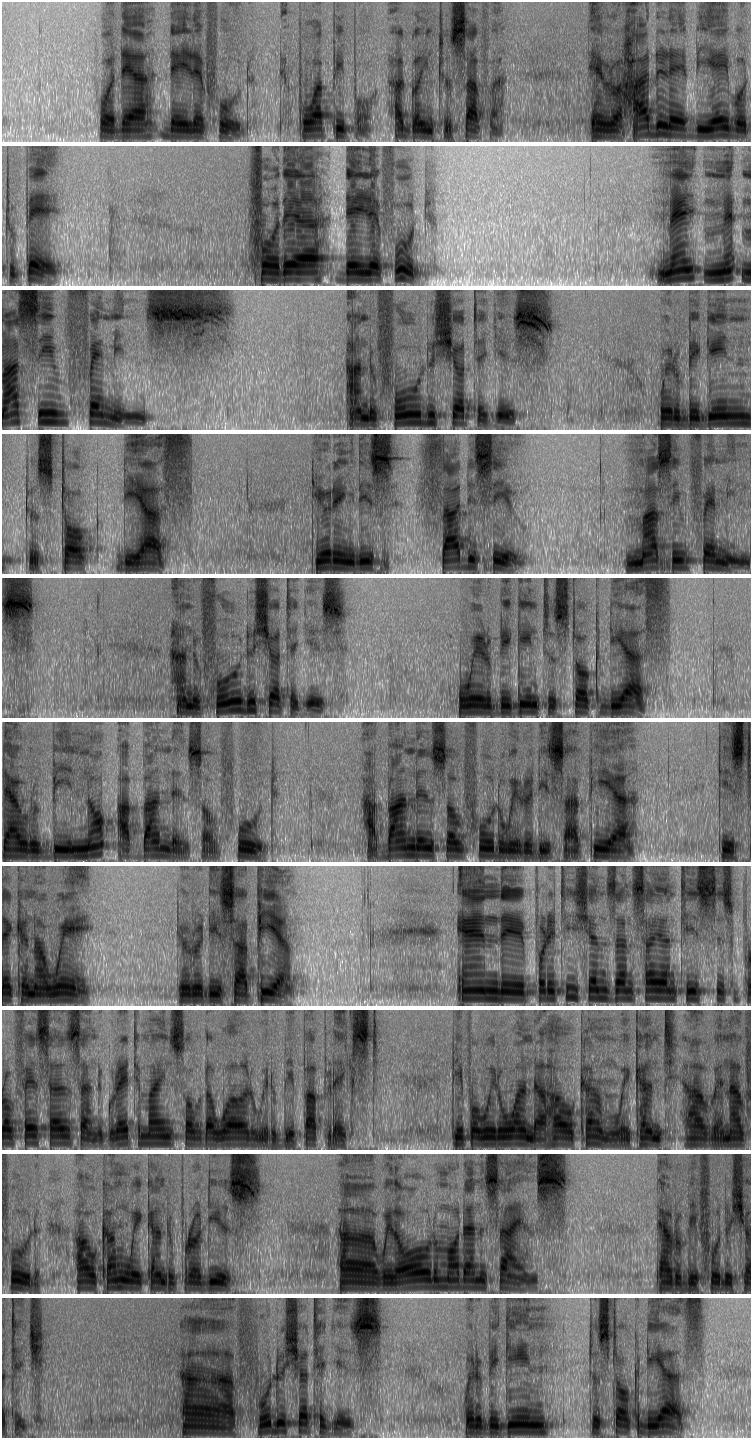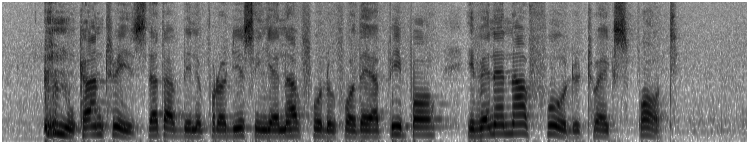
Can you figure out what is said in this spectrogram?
for their daily food. The poor people are going to suffer. They will hardly be able to pay for their daily food. Ma- ma- massive famines and food shortages will begin to stalk the earth during this third seal. Massive famines and food shortages will begin to stalk the earth. There will be no abundance of food. Abundance of food will disappear. It is taken away. It will disappear. And the politicians and scientists, professors, and great minds of the world will be perplexed. People will wonder how come we can't have enough food? How come we can't produce? Uh, with all modern science, there will be food shortage. Uh, food shortages will begin to stalk the earth. Countries that have been producing enough food for their people, even enough food to export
